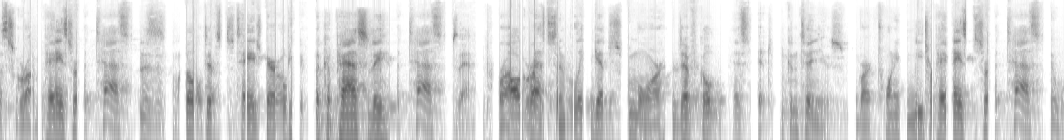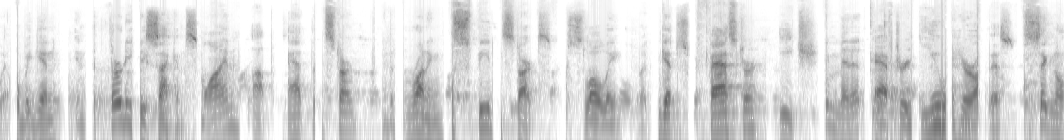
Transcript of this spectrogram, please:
scrub Pacer test is relative stage here the capacity the test then progressively gets more difficult as it continues. Our 20 meter Pacer test will begin in 30 seconds. Line up at the start the running speed starts slowly but gets faster each minute after you hear this. Signal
